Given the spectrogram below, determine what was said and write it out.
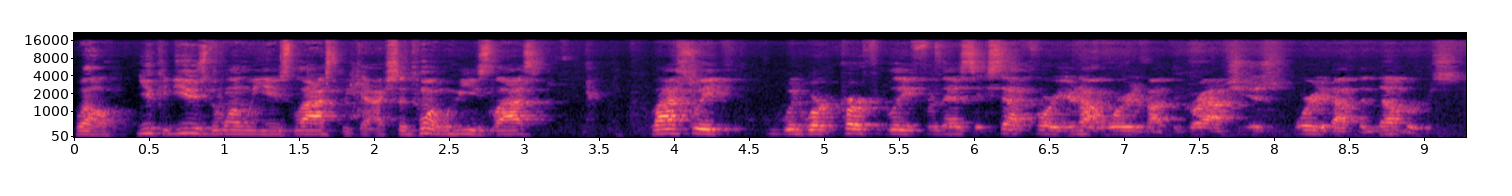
well, you could use the one we used last week. Actually, the one we used last last week would work perfectly for this, except for you're not worried about the graphs. You're just worried about the numbers.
